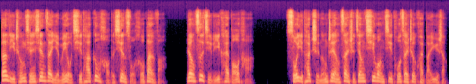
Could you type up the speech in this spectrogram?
但李承前现在也没有其他更好的线索和办法让自己离开宝塔，所以他只能这样暂时将期望寄托在这块白玉上。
